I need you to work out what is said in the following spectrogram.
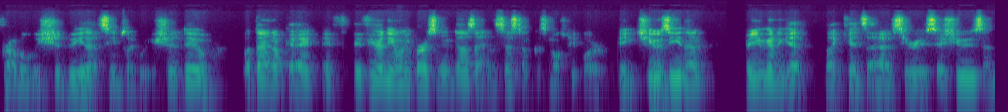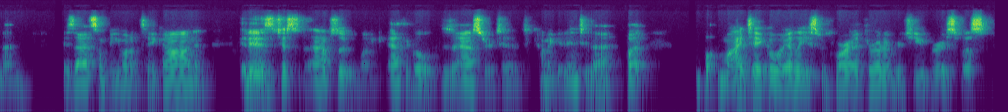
probably should be. That seems like what you should do. But then, okay, if if you're the only person who does that in the system, because most people are being choosy, then are you going to get like kids that have serious issues and then is that something you want to take on and it is just an absolute like ethical disaster to, to kind of get into that but, but my takeaway at least before i throw it over to you bruce was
